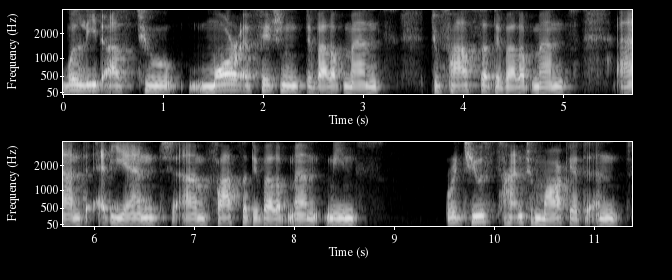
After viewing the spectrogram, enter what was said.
will lead us to more efficient developments, to faster developments. And at the end, um, faster development means reduced time to market and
